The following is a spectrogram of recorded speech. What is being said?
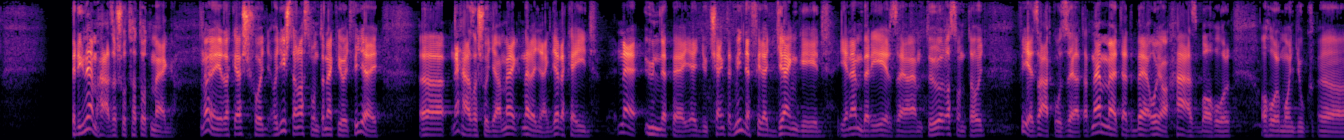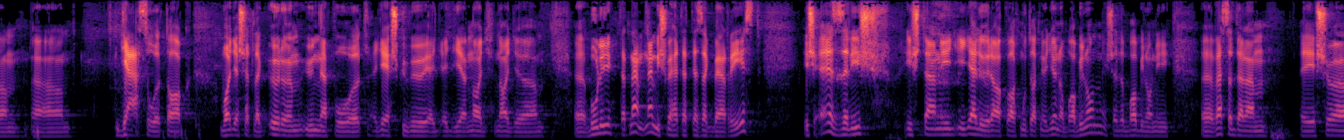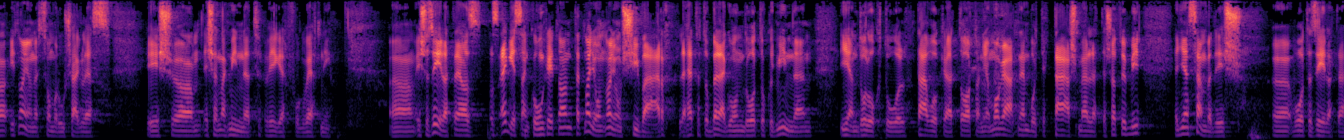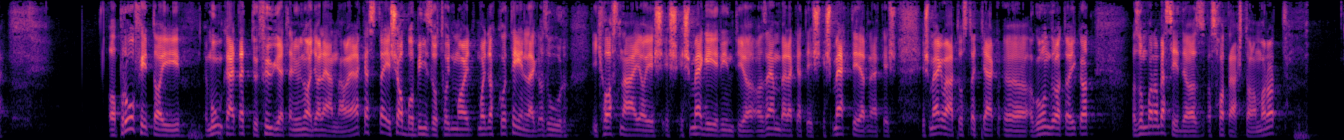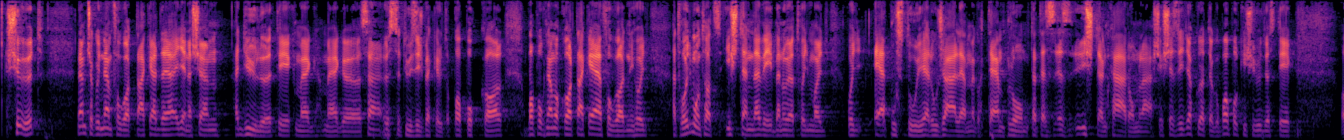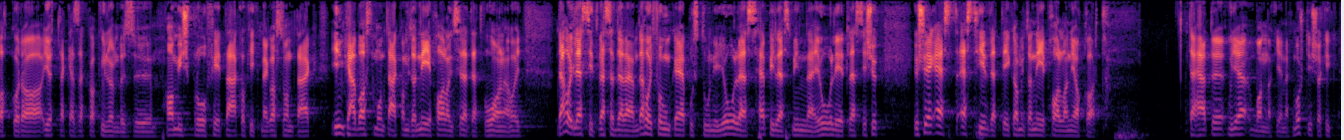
pedig nem házasodhatott meg. Nagyon érdekes, hogy, hogy Isten azt mondta neki, hogy figyelj, ne házasodjál meg, ne legyenek gyerekeid, ne ünnepelj együtt senki. Tehát mindenféle gyengéd, ilyen emberi érzelemtől azt mondta, hogy figyelj, zárkózz el. Tehát nem mehetett be olyan házba, ahol, ahol mondjuk ö, ö, gyászoltak, vagy esetleg öröm, ünnep volt, egy esküvő, egy, egy ilyen nagy, nagy uh, buli, tehát nem, nem is vehetett ezekben részt, és ezzel is Isten így, így előre akart mutatni, hogy jön a Babilon, és ez a babiloni uh, veszedelem, és uh, itt nagyon nagy szomorúság lesz, és, uh, és ennek mindent véget fog vetni. És az élete az, az egészen konkrétan, tehát nagyon, nagyon sivár lehet, tehát ha belegondoltok, hogy minden ilyen dologtól távol kell tartani a magát, nem volt egy társ mellette, stb. Egy ilyen szenvedés volt az élete. A profétai munkát ettől függetlenül nagy alánnal elkezdte, és abba bízott, hogy majd, majd akkor tényleg az Úr így használja, és, és, és megérinti az embereket, és, és megtérnek, és, és megváltoztatják a gondolataikat. Azonban a beszéde az, az hatástalan maradt, Sőt, nem csak, hogy nem fogadták el, de egyenesen hát gyűlölték, meg, meg összetűzésbe került a papokkal. A papok nem akarták elfogadni, hogy hát hogy mondhatsz Isten nevében olyat, hogy majd hogy elpusztul Jeruzsálem, meg a templom, tehát ez, ez Isten káromlás. És ez így gyakorlatilag a papok is üldözték, akkor a, jöttek ezek a különböző hamis proféták, akik meg azt mondták, inkább azt mondták, amit a nép hallani szeretett volna, hogy de hogy lesz itt veszedelem, de hogy fogunk elpusztulni, jó lesz, happy lesz minden, jólét lesz, és ők, és ők ezt, ezt hirdették, amit a nép hallani akart. Tehát ugye vannak ilyenek most is, akik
